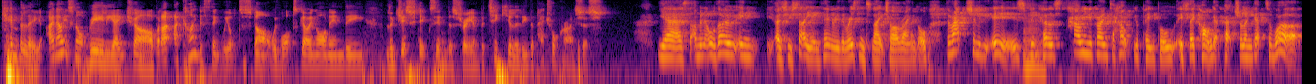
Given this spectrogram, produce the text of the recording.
Kimberly, I know it's not really HR, but I, I kind of think we ought to start with what's going on in the logistics industry and particularly the petrol crisis. Yes, I mean, although, in as you say, in theory, there isn't an HR angle, there actually is because how are you going to help your people if they can't get petrol and get to work?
